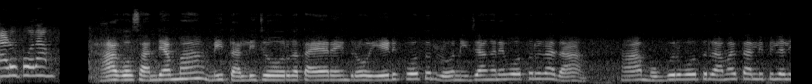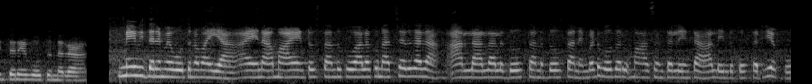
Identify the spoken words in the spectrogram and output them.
నడు పోదాం. ఆగో సంధ్యమ్మ మీ తల్లి జోరుగా తయారైందిరో. ఏడికి పోతుర్రో? నిజంగానే పోతురు కదా. ఆ ముగ్గురు పోతుర్రా మరి తల్లి పిల్లలు ఇద్దరే పోతున్నారా? మేమిద్దరమే పోతున్నాం అయ్యా. ఆయన మా ఇంటి వస్తందుకు వాళ్ళకు నచ్చదు కదా. వాళ్ళ వాళ్ళ దోస్తాను దోస్తాను ఎంబడి పోతారు. మా సొంతలు ఏంటి వాళ్ళు ఎందుకు వస్తారు చెప్పు.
